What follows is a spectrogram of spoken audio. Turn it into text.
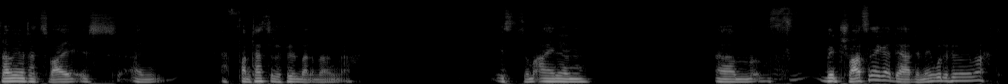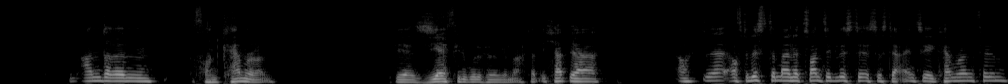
Terminator 2 ist ein fantastischer Film, meiner Meinung nach. Ist zum einen ähm, mit Schwarzenegger, der hat eine Menge gute Filme gemacht. Zum anderen von Cameron, der sehr viele gute Filme gemacht hat. Ich habe ja auf der, auf der Liste, meine 20-Liste ist es der einzige Cameron-Film.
